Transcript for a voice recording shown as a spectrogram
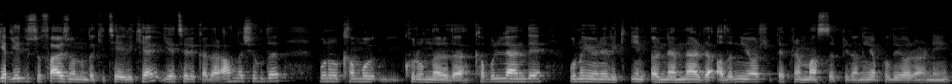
Yedisu fay zonundaki tehlike yeteri kadar anlaşıldı. Bunu kamu kurumları da kabullendi. Buna yönelik in- önlemler de alınıyor. Deprem master planı yapılıyor örneğin.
